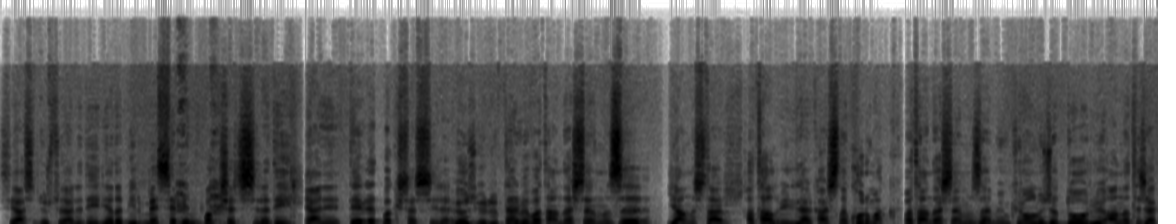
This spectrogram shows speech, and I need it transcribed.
siyasi dürtülerle değil ya da bir mezhebin bakış açısıyla değil. Yani devlet bakış açısıyla özgürlükler ve vatandaşlarımızı yanlışlar, hatalı bilgiler karşısında korumak, vatandaşlarımıza mümkün olunca doğruyu anlatacak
